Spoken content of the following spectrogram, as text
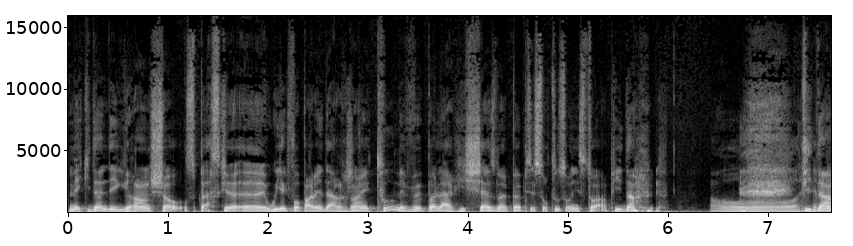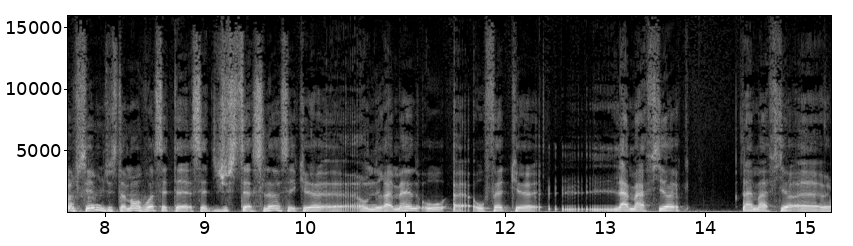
mais qui donne des grandes choses, parce que oui, il faut parler d'argent et tout, mais veut pas la richesse d'un peuple, c'est surtout son histoire. Puis dans Oh, puis dans beau, le ça. film, justement, on voit cette, euh, cette justesse-là, c'est que euh, on nous ramène au, euh, au fait que la mafia la mafia, euh,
